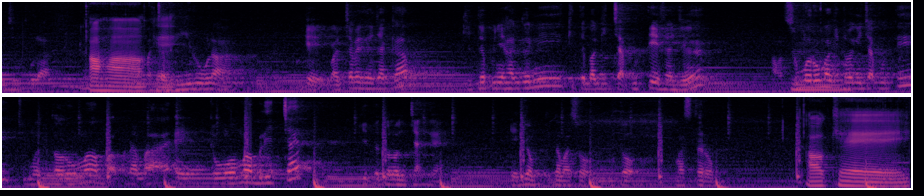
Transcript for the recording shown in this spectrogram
macam tu lah. Aha, Macam okey. biru lah. Okey, macam yang saya cakap, kita punya harga ni kita bagi cat putih saja. Ha, Semua rumah kita bagi cat putih, cuma tuan rumah buat penambahan eh tuan rumah beli cat, kita tolong catkan. Okey, jom kita masuk untuk master room. Okey.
